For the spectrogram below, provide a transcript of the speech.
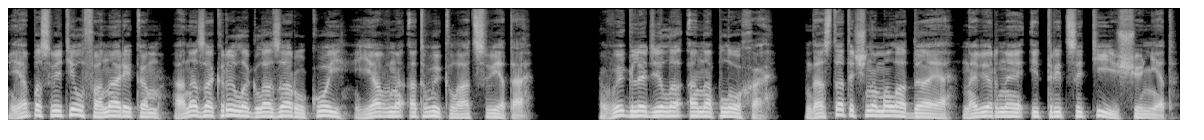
Я посветил фонариком, она закрыла глаза рукой, явно отвыкла от света. Выглядела она плохо. Достаточно молодая, наверное, и тридцати еще нет.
